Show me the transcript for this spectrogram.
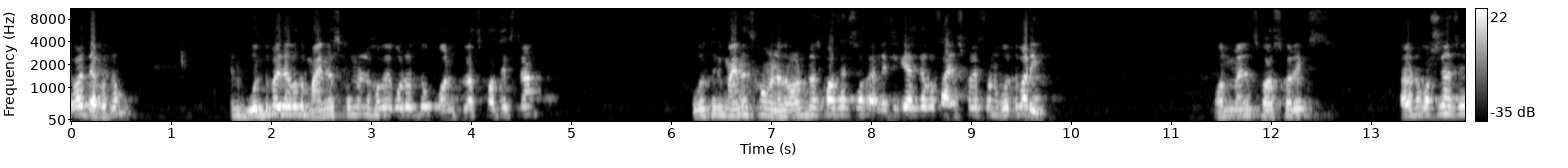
এবার দেখো তো বলতে পারি দেখো তো মাইনাস কমন হবে বলো তো ওয়ান প্লাস কস এক্স না থেকে মাইনাস কমন না ওয়ান প্লাস কস এক্স হবে। নিচে কি আছে দেখো সাইন্স করে মানে বলতে পারি? ওয়ান মাইনাস কস এক্স আর একটা কোশ্চেন আছে।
